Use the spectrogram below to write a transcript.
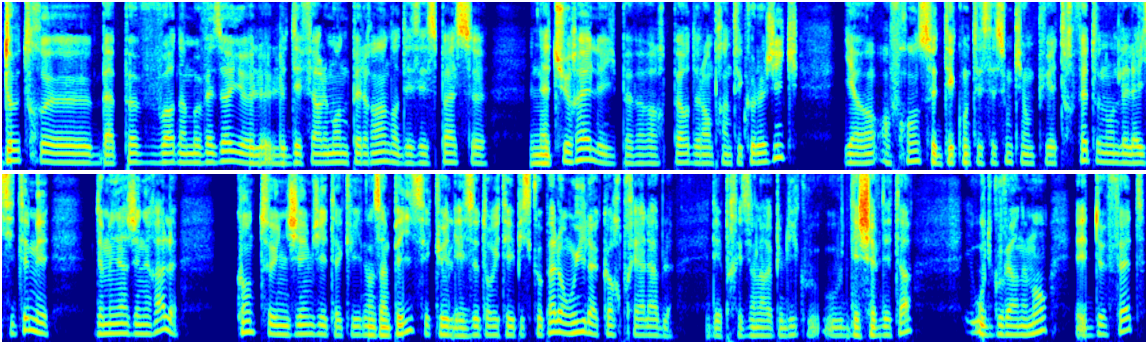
D'autres euh, bah, peuvent voir d'un mauvais œil euh, le, déferlement de pèlerins dans des espaces euh, naturels et ils peuvent avoir peur de l'empreinte écologique. Il y a en France des contestations qui ont pu être faites au nom de la laïcité, mais de manière générale, quand une GMJ est accueillie dans un pays, c'est que les autorités épiscopales ont eu l'accord préalable des présidents de la République ou, ou des chefs d'État ou de gouvernement. Et de fait,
